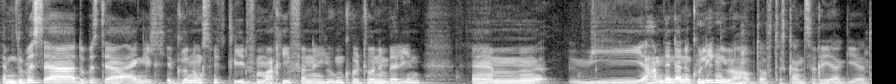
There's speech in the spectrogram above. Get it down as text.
Ähm, du, bist ja, du bist ja eigentlich Gründungsmitglied vom Archiv von den Jugendkulturen in Berlin. Ähm, wie haben denn deine Kollegen überhaupt auf das Ganze reagiert?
